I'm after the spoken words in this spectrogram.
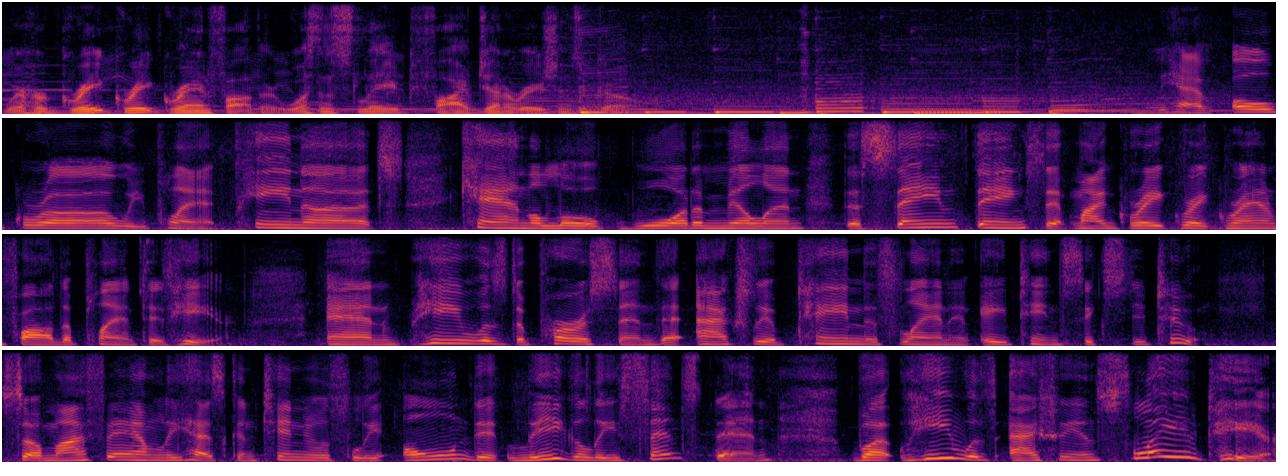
where her great-great-grandfather was enslaved five generations ago. We have okra, we plant peanuts, cantaloupe, watermelon, the same things that my great-great-grandfather planted here. And he was the person that actually obtained this land in 1862. So my family has continuously owned it legally since then, but he was actually enslaved here.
